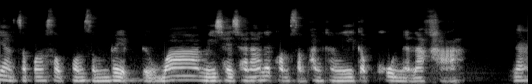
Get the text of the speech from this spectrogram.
อยากจะประสบความสำเร็จหรือว่ามีชัยชนะในความสัมพันธ์ครั้งนี้กับคุณน่ะนะคะ นะ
